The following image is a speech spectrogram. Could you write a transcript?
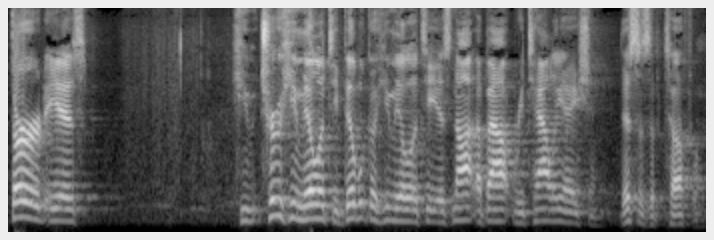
Third is true humility, biblical humility, is not about retaliation. This is a tough one.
